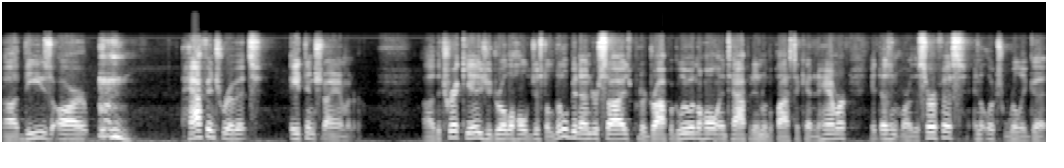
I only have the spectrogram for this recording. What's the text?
Uh, these are half inch rivets, eighth inch diameter. Uh, the trick is you drill the hole just a little bit undersized, put a drop of glue in the hole, and tap it in with a plastic headed hammer. It doesn't mar the surface, and it looks really good.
